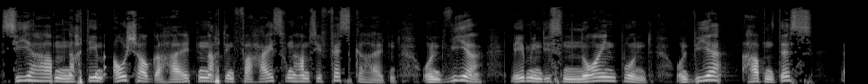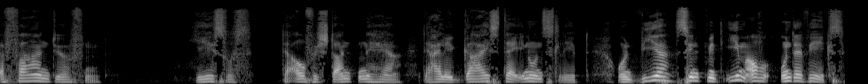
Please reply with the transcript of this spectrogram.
Sie haben nach dem Ausschau gehalten, nach den Verheißungen haben sie festgehalten. Und wir leben in diesem neuen Bund. Und wir haben das erfahren dürfen. Jesus, der auferstandene Herr, der Heilige Geist, der in uns lebt. Und wir sind mit ihm auch unterwegs.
